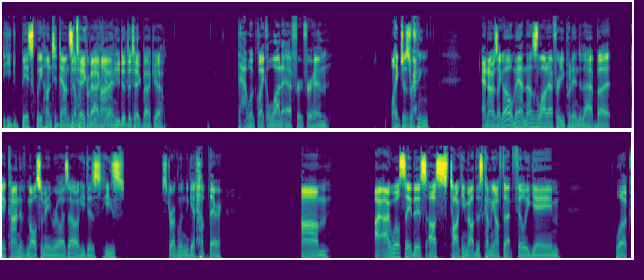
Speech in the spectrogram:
he basically hunted down The someone from back, yeah, behind. he did the take back, yeah. that looked like a lot of effort for him. Like just running. And I was like, oh man, that's a lot of effort he put into that. But it kind of also made me realize, oh, he does, he's struggling to get up there. Um, I, I will say this us talking about this coming off that Philly game. Look,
